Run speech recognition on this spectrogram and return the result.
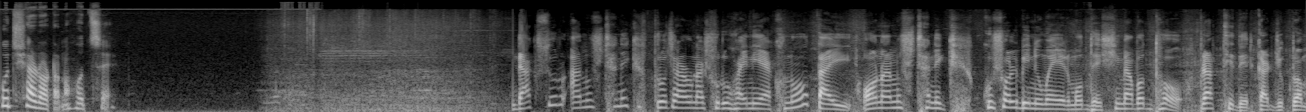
কুৎসা রটানো হচ্ছে। ডাকসুর আনুষ্ঠানিক প্রচারণা শুরু হয়নি এখনও তাই অনানুষ্ঠানিক কুশল বিনিময়ের মধ্যে সীমাবদ্ধ প্রার্থীদের কার্যক্রম।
